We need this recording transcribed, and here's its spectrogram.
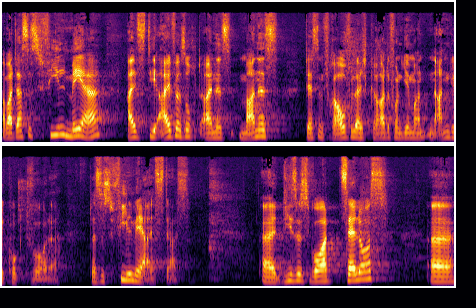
Aber das ist viel mehr als die Eifersucht eines Mannes, dessen Frau vielleicht gerade von jemandem angeguckt wurde. Das ist viel mehr als das. Äh, dieses Wort Zelos, äh,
